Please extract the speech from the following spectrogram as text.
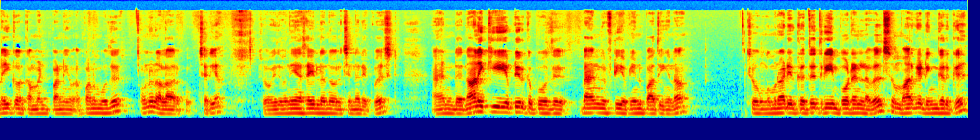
லைக் ஒரு கமெண்ட் பண்ணி பண்ணும்போது ஒன்றும் நல்லாயிருக்கும் சரியா? ஸோ இது வந்து என் சைட்லேருந்து ஒரு சின்ன ரெக்வெஸ்ட் அண்ட் நாளைக்கு எப்படி இருக்க போகுது? பேங்க் நிஃப்டி அப்படின்னு பார்த்தீங்கன்னா ஸோ உங்கள் முன்னாடி இருக்கிறது three important levels so market இங்கே இருக்குது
